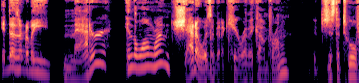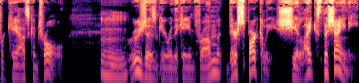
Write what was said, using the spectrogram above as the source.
it doesn't really matter in the long run. Shadow isn't going to care where they come from. It's just a tool for chaos control. Mm-hmm. Rouge doesn't care where they came from. They're sparkly. She likes the shiny.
